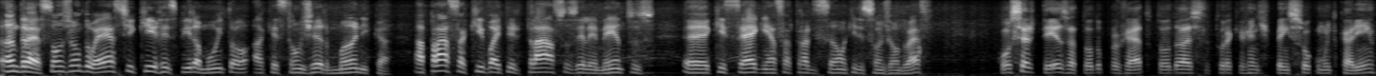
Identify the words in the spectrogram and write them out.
André, São João do Oeste que respira muito a questão germânica. A praça aqui vai ter traços, elementos eh, que seguem essa tradição aqui de São João do Oeste? Com certeza, todo o projeto, toda a estrutura que a gente pensou com muito carinho,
